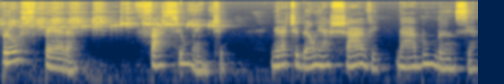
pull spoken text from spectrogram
prospera facilmente. Gratidão é a chave da abundância,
